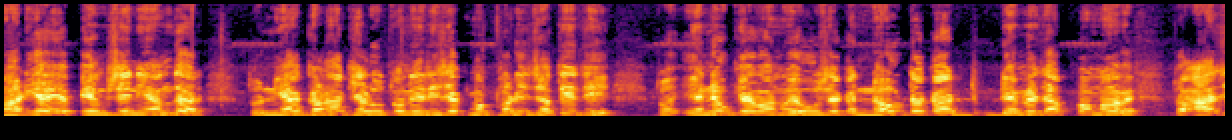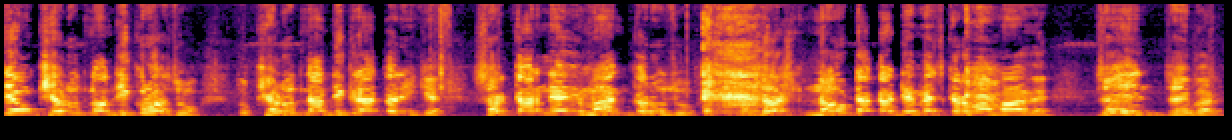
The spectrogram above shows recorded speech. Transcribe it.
માળિયા એપીએમસીની અંદર, તો ત્યાં ઘણા ખેડૂતોની રિજેક્ટ મગફળી જતી હતી. તો એનું કહેવાનું એવું છે કે નવ ટકા ડેમેજ આપવામાં આવે. તો આજે હું ખેડૂતનો દીકરો છું. તો ખેડૂતના દીકરા તરીકે સરકારને એવી માંગ કરું છું કે દસ, નવ ટકા ડેમેજ કરવામાં આવે. જય હિન્દ જય ભારત.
